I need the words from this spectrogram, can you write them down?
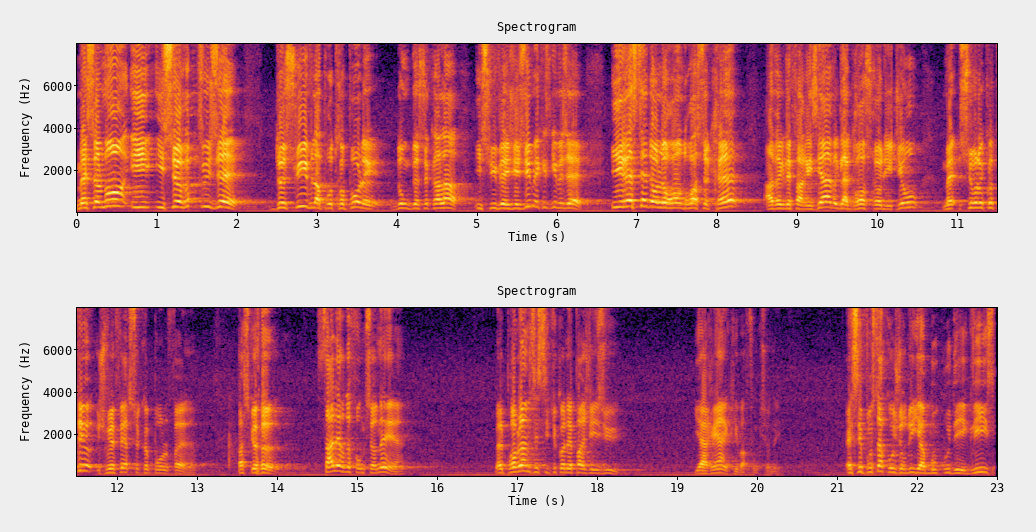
mais seulement ils, se refusaient de suivre l'apôtre Paul, et donc de ce cas-là, ils suivaient Jésus, mais qu'est-ce qu'ils faisaient? Ils restaient dans leur endroit secret, avec les pharisiens, avec la grosse religion, mais sur le côté, je vais faire ce que Paul fait. hein. Parce que ça a l'air de fonctionner. hein. Mais le problème, c'est si tu ne connais pas Jésus, il n'y a rien qui va fonctionner. Et c'est pour ça qu'aujourd'hui, il y a beaucoup d'églises,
